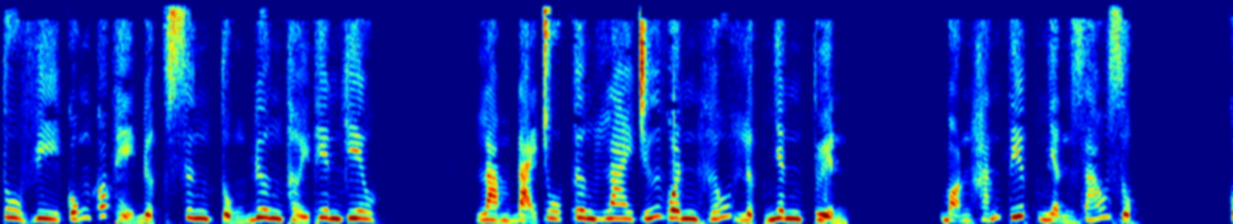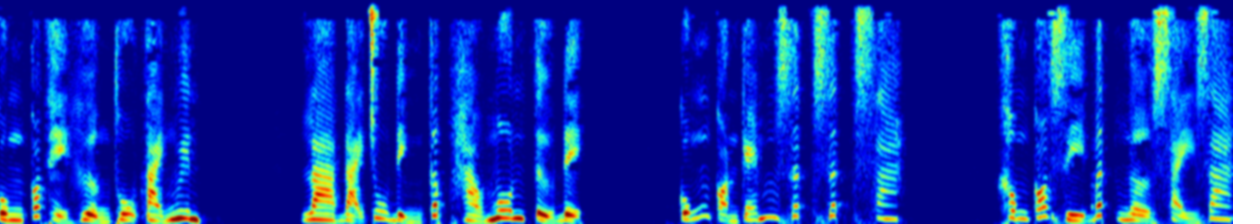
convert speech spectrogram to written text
Tu Vi cũng có thể được xưng tụng đương thời thiên kiêu. Làm đại chu tương lai chứ quân hữu lực nhân tuyển. Bọn hắn tiếp nhận giáo dục. Cùng có thể hưởng thụ tài nguyên. Là đại chu đỉnh cấp hào môn tử đệ. Cũng còn kém rất rất xa. Không có gì bất ngờ xảy ra,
